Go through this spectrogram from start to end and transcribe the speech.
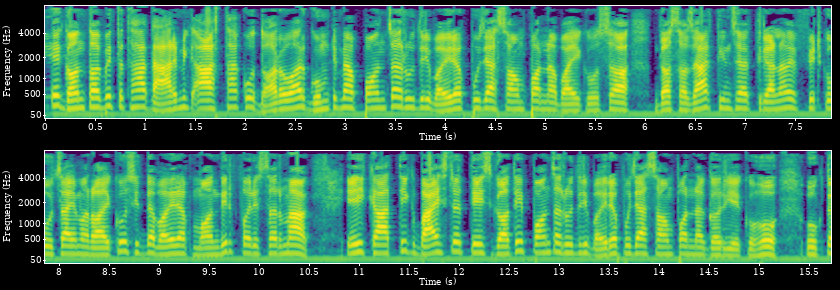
पर्यटकीय गन्तव्य तथा धार्मिक आस्थाको धरोहर घुम्टीमा पञ्चरुद्री भैरव पूजा सम्पन्न भएको छ। दस हजार तिन सय त्रियानब्बे फिटको उचाइमा रहेको सिद्ध भैरव मन्दिर परिसरमा यही कार्तिक बाइस र तेइस गते पञ्चरुद्री भैरव पूजा सम्पन्न गरिएको हो। उक्त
